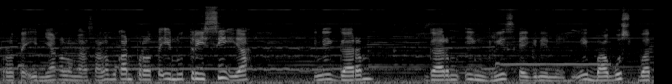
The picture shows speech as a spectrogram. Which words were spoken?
proteinnya kalau nggak salah bukan protein nutrisi ya. Ini garam garam Inggris kayak gini nih. Ini bagus buat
